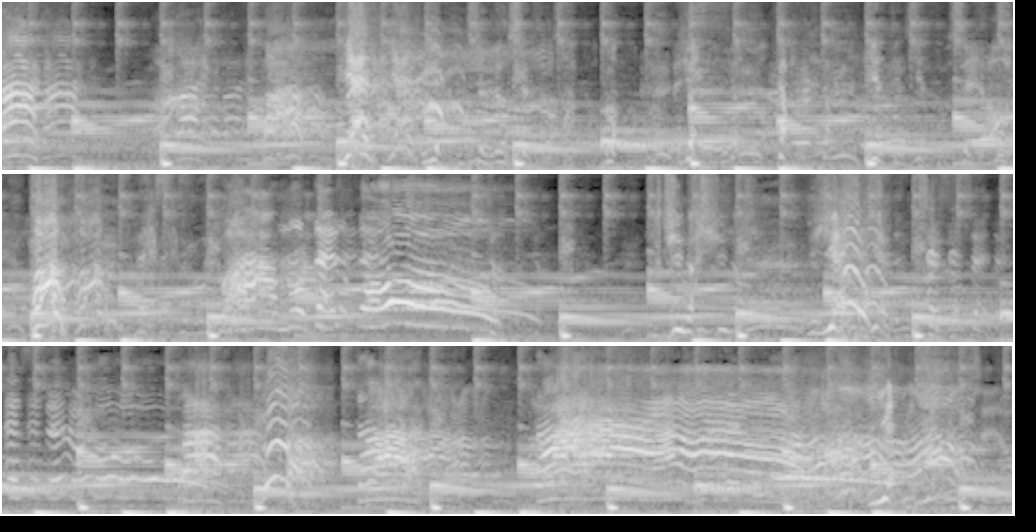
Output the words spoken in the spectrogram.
Ah! 去哪去哪？耶。耶！哎哎哎哎哎！打！打！打！耶！嘴多。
